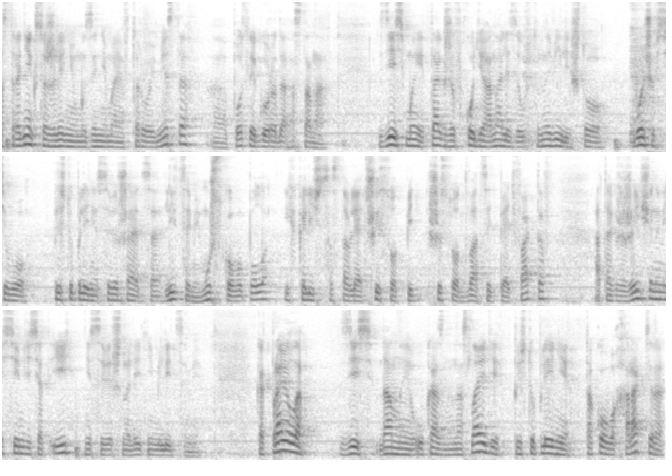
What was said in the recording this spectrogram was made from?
По стране, к сожалению, мы занимаем второе место а, после города Астана. Здесь мы также в ходе анализа установили, что больше всего преступления совершаются лицами мужского пола, их количество составляет 600, 625 фактов, а также женщинами 70 и несовершеннолетними лицами. Как правило, Здесь данные указаны на слайде. Преступления такого характера,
